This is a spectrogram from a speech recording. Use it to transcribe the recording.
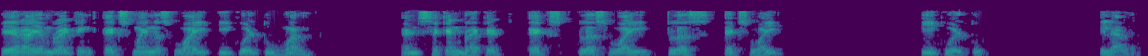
Here I am writing x minus y equal to 1 and second bracket x plus y plus xy equal to 11.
